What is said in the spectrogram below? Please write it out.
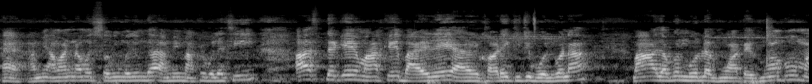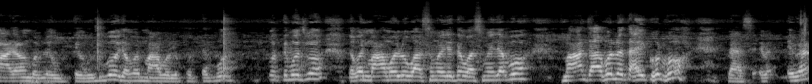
হ্যাঁ আমি আমার নাম হচ্ছে সবি মজুমদার আমি মাকে বলেছি আজ থেকে মাকে বাইরে আর ঘরে কিছু বলব না। মা যখন বলবে ঘুমাতে ঘুমাবো মা যখন বলবে উঠতে উঠবো যখন মা বলবে পড়তে বস- করতে বসবো তখন মা বলব ওয়াশরুমে যেতে ওয়াশরুমে যাব মা যা বলবে তাই করব। ব্যাস এবার এবার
